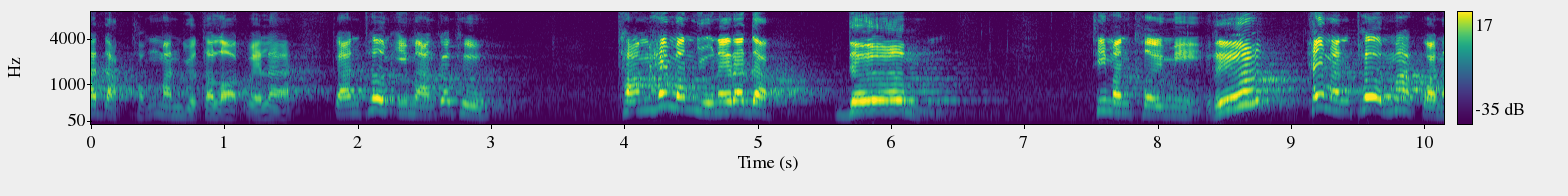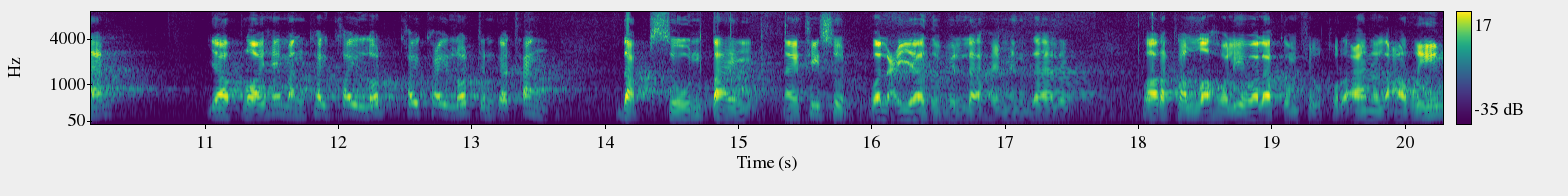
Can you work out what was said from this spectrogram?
ระดับของมันอยู่ตลอดเวลา การเพิ่มอีมานก็คือทำให้มันอยู่ในระดับเดิมที่มันเคยมี หรือให้มันเพิ่มมากกว่านั้น อย่าปล่อยให้มันค่อยๆลด ค่อยๆลดจนกระทั่ง ดับศูนย์ไปในที่สุดวะลัยยาตุบิลลาฮิมินซาลิก بارك الله لي ولكم في القرآن العظيم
